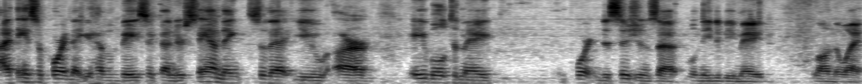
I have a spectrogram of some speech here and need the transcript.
I think it's important that you have a basic understanding so that you are able to make important decisions that will need to be made along the way.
